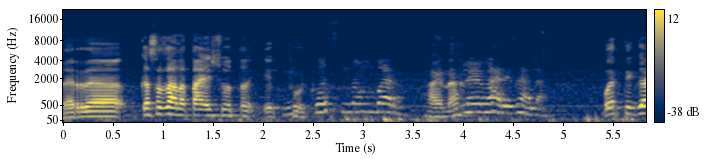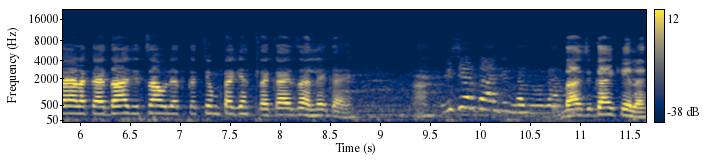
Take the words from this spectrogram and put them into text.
तर कसा झाला ताय शो तर एक नंबर. हाय ना? लय भारी झाला. पण ती गायला काय दाजी चावल्यात का चिमटा घेतलाय? काय झालंय काय? हा? दाजी काय केलंय?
